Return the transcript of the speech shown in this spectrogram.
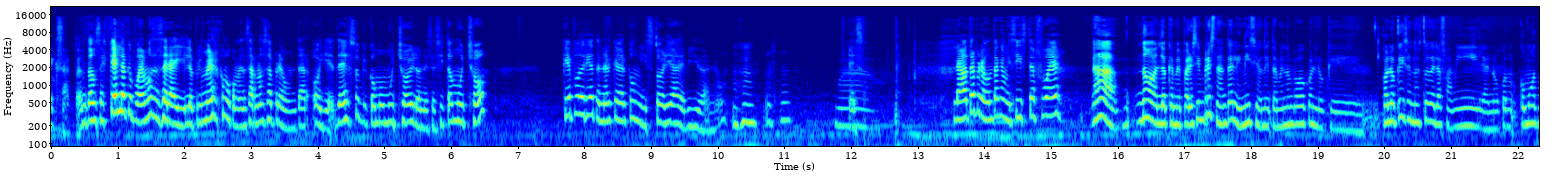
Exacto. Entonces, ¿qué es lo que podemos hacer ahí? Lo primero es como comenzarnos a preguntar, oye, de esto que como mucho y lo necesito mucho, ¿qué podría tener que ver con mi historia de vida, no? Wow. Eso. La otra pregunta que me hiciste fue, Ah, no, lo que me pareció impresionante al inicio, ¿no? y también un poco con lo que con lo que dices, ¿no? Esto de la familia, ¿no? Con- como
